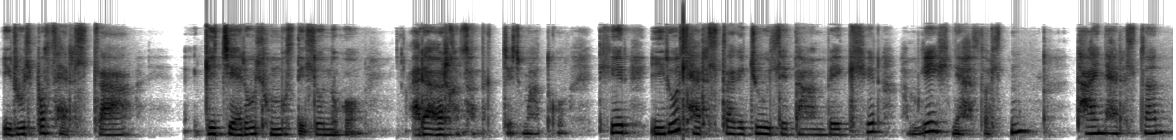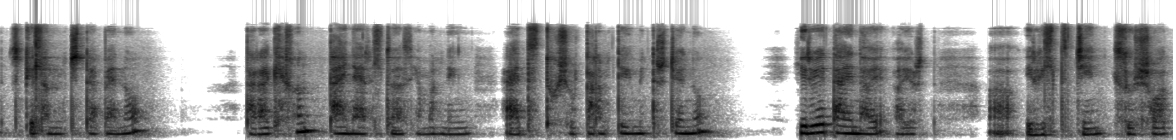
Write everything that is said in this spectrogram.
эрүүл бус харилцаа гэж яриул хүмүүст илүү нөгөө арай ойрхон санагдчихэж магадгүй. Тэгэхээр эрүүл харилцаа гэж юу хэлээд байгаа юм бэ гэхээр хамгийн ихний асуулт нь та энэ харилцаанд сэтгэл ханамжтай байна уу? Дараагийнх нь та энэ харилцаанаас ямар нэгэн айдас төгшөр дарамтыг мэдэрч байна уу? Хэрвээ та энэ хоёрт эргэлдэж гин эсвэл шууд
